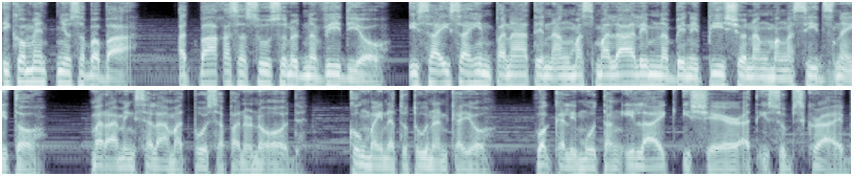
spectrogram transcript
I-comment nyo sa baba at baka sa susunod na video, isa-isahin pa natin ang mas malalim na benepisyo ng mga seeds na ito. Maraming salamat po sa panonood. Kung may natutunan kayo, huwag kalimutang i-like, i-share at i-subscribe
